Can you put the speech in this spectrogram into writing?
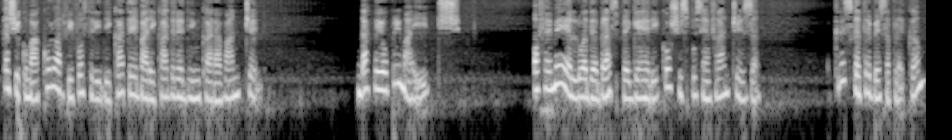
ca și cum acolo ar fi fost ridicate baricadele din cel. Dacă îi oprim aici... O femeie îl luă de braț pe Genrico și spuse în franceză. Crezi că trebuie să plecăm?"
